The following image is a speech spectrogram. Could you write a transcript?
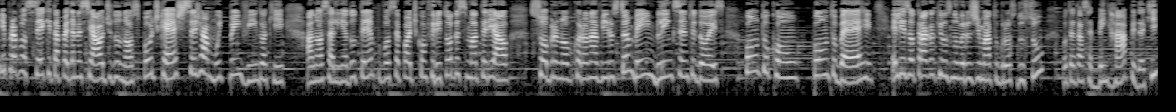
E para você que está pegando esse áudio do nosso podcast, seja muito bem-vindo aqui à nossa linha do tempo. Você pode conferir todo esse material sobre o novo coronavírus também em blink102.com.br. Elisa, eu trago aqui os números de Mato Grosso do Sul. Vou tentar ser bem rápida aqui.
